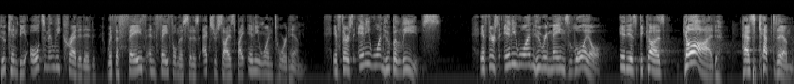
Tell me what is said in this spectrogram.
who can be ultimately credited with the faith and faithfulness that is exercised by anyone toward him. If there's anyone who believes, if there's anyone who remains loyal, it is because God has kept them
